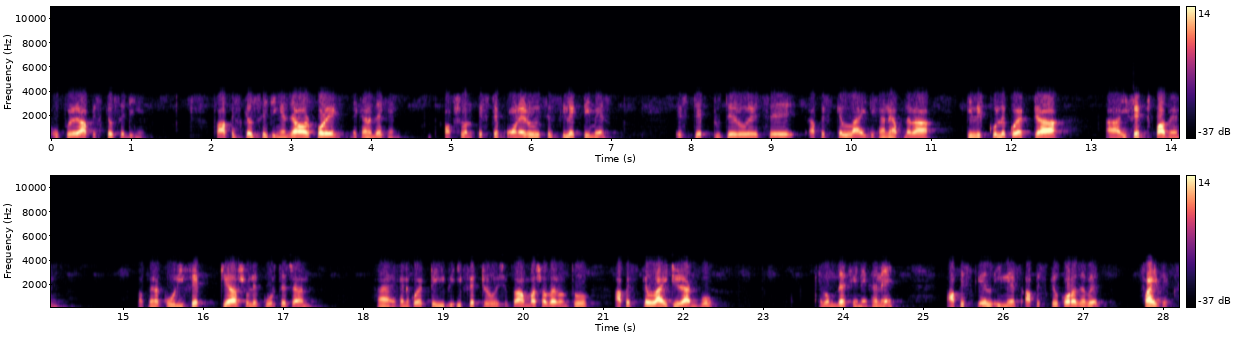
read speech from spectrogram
উপরে আপ স্কেল সেটিংয়ে তো আপ স্কেল সেটিংয়ে যাওয়ার পরে এখানে দেখেন অপশন স্টেপ ওয়ানে রয়েছে সিলেক্ট ইমেজ স্টেপ টুতে রয়েছে আপ স্কেল লাইট এখানে আপনারা ক্লিক করলে কয়েকটা ইফেক্ট পাবেন। আপনারা কোন ইফেক্টটি আসলে করতে চান? হ্যাঁ এখানে কয়েকটা ইফেক্ট রয়েছে। তো আমরা সাধারণত আপ স্কেল লাইটই রাখব। এবং দেখেন, এখানে আপ স্কেল ইমেজ আপ স্কেল করা যাবে ফাইভ এক্স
